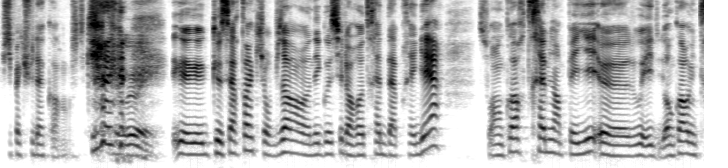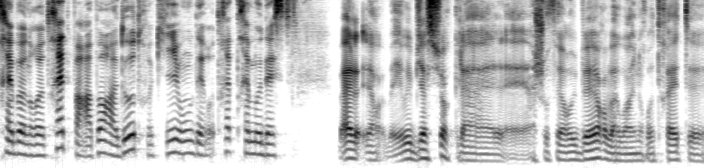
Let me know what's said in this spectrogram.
je dis pas que je suis d'accord, hein, que certains qui ont bien négocié leur retraite d'après-guerre soient encore très bien payés, euh, encore une très bonne retraite par rapport à d'autres qui ont des retraites très modestes. Bah, bah oui, bien sûr que un chauffeur Uber va avoir une retraite euh,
